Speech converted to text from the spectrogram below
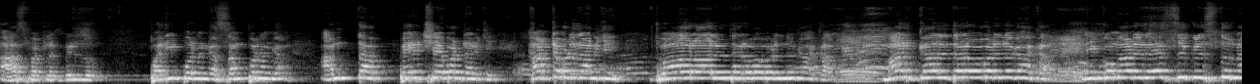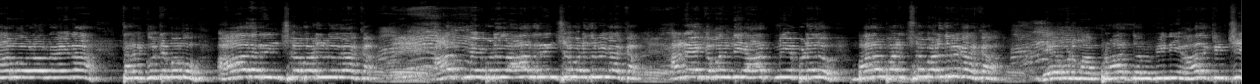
హాస్పిటల్ బిల్లు పరిపూర్ణంగా సంపూర్ణంగా అంతా పే చేయబడడానికి కట్టబడడానికి ద్వారాలు తెరవబడును గాక. మార్గాలు తెరవబడును గాక. నీ కుమారుడు యేసుక్రీస్తు నామంలో నాయన తన కుటుంబము ఆదరించబడును గాక. ఆత్మీయ బిడ్డలు ఆదరించబడుదురు గాక. అనేక మంది ఆత్మీయ బిడ్డలు బలపరచబడుదురు గాక. దేవుడు మా ప్రార్థన విని ఆలకించి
